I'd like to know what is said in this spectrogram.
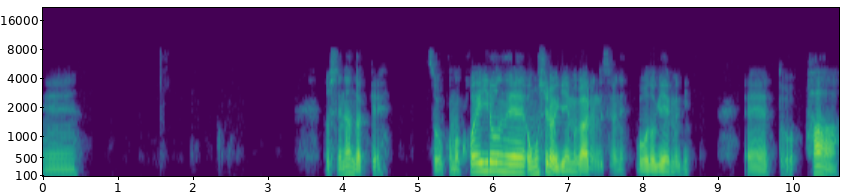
ね。そしてなんだっけ？そう、この声色で面白いゲームがあるんですよね。ボードゲームに。えーっと、は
